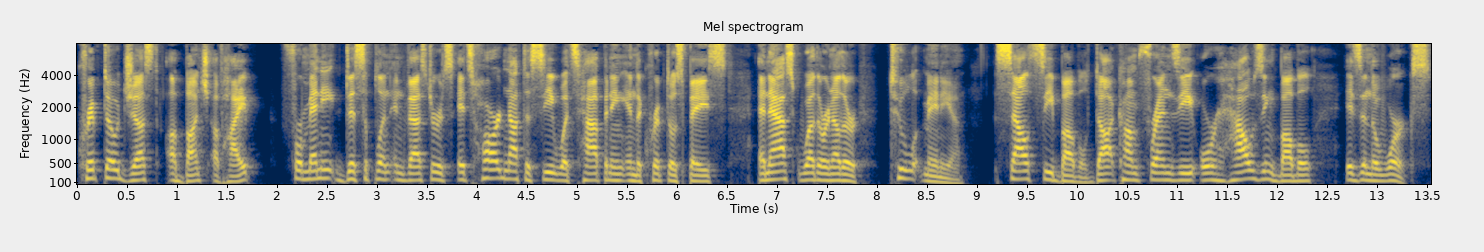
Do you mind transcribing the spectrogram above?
crypto just a bunch of hype? For many disciplined investors, it's hard not to see what's happening in the crypto space and ask whether another tulip mania, South Sea bubble, dot com frenzy, or housing bubble is in the works.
